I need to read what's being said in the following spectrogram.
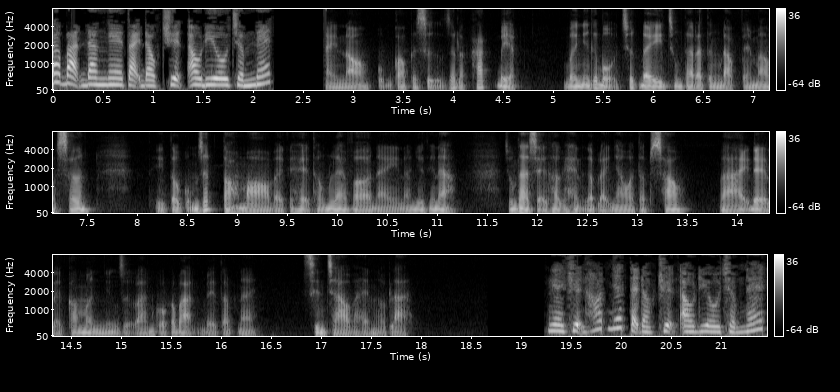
Các bạn đang nghe tại đọc truyện audio.net này nó cũng có cái sự rất là khác biệt với những cái bộ trước đây chúng ta đã từng đọc về Mao Sơn. Thì tôi cũng rất tò mò về cái hệ thống level này nó như thế nào. Chúng ta sẽ hẹn gặp lại nhau ở tập sau. Và hãy để lại comment những dự đoán của các bạn về tập này. Xin chào và hẹn gặp lại. Nghe chuyện hot nhất tại đọc truyện audio.net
